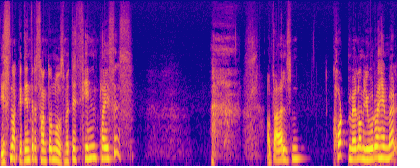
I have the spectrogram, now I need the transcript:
De snakket interessant om noe som heter 'thin places'. At det er liksom kort mellom jord og himmel.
